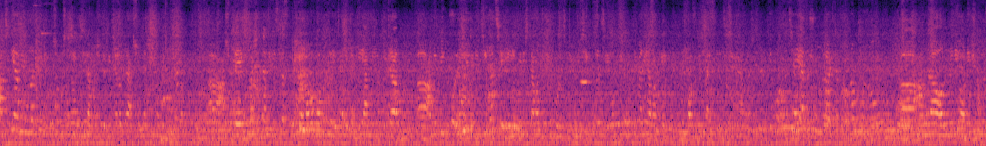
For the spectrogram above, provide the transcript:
আজকে আমি ওনার থেকে বসে শিখছিলাম আসলে বিচারকের আসনটা করতে হয় আসলে ওনার সাথে আমি ডিসকাস করি, বাবা বলতো এটা এটা কি আমি, এটা আমি পিক করেছি? এটা কি ঠিক আছে? এই জিনিসটা আমার চোখে পড়েছে, এটা কি ঠিক করেছি? এবং উনি প্রতিবারই আমাকে পজিটিভ পাই দিয়েছে সেটা আমি কি বলতে চাই? এত সুন্দর একটা প্রোগ্রাম হলো। আমরা অলরেডি অনেক সুন্দর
